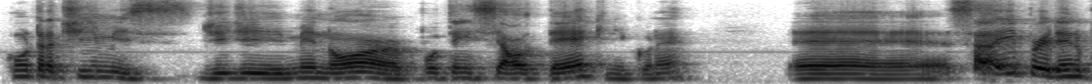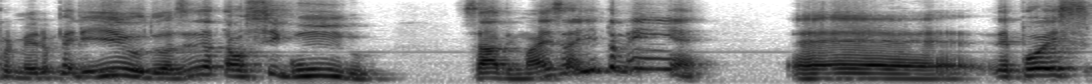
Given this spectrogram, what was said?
contra times de, de menor potencial técnico, né? É, sair perdendo o primeiro período, às vezes até o segundo, sabe? Mas aí também é, é depois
